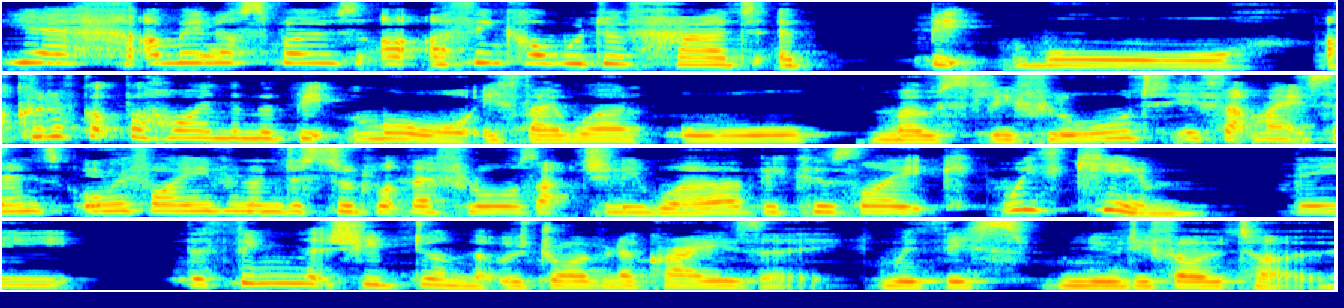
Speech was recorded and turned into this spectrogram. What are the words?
Yeah, I mean, I suppose I, I think I would have had a bit more. I could have got behind them a bit more if they weren't all mostly flawed, if that makes sense, or if I even understood what their flaws actually were. Because, like with Kim, the the thing that she'd done that was driving her crazy with this nudie photo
